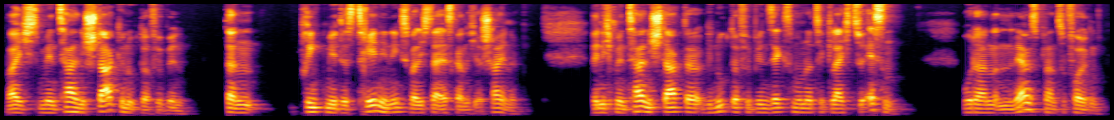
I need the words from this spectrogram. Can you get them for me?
weil ich mental nicht stark genug dafür bin, dann bringt mir das Training nichts, weil ich da erst gar nicht erscheine. Wenn ich mental nicht stark da, genug dafür bin, sechs Monate gleich zu essen oder einen Ernährungsplan zu folgen,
